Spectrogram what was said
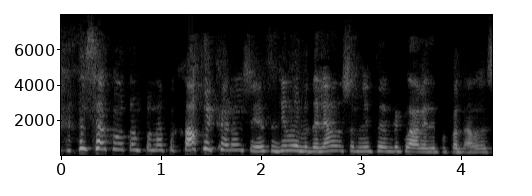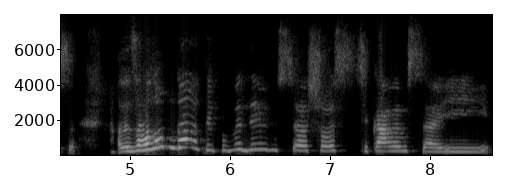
всякого там понапихали, коротше, я сиділа і видаляла, щоб мені там в рекламі не попадалося. Але загалом, да, типу, ми дивимося, щось цікавимося, і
